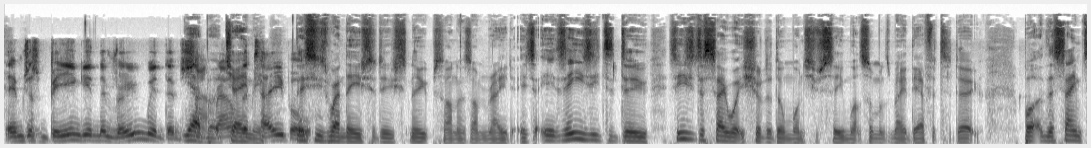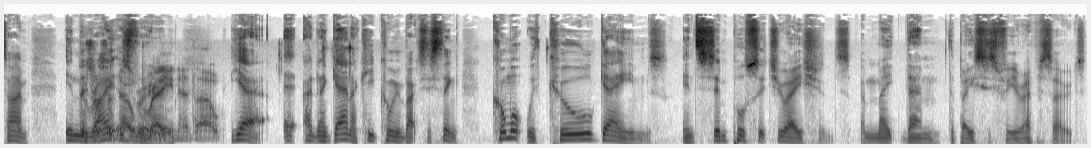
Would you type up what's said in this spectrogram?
them just being in the room with them Yeah, but Jamie, the table. this is when they used to do Snoops on us on radio. It's it's easy to do. It's easy to say what you should have done once you've seen what someone's made the effort to do. But at the same time, in the This writers' room, though. yeah, and again, I keep coming back to this thing. Come up with cool games in simple situations and make them the basis for your episodes.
